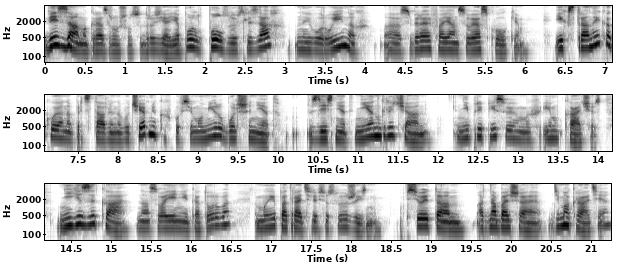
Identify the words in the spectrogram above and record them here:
Весь замок разрушился, друзья. Я ползаю в слезах на его руинах, Э, собирая фаянсовые осколки. Их страны, какой она представлена в учебниках по всему миру, больше нет. Здесь нет ни англичан, ни приписываемых им качеств, ни языка, на освоение которого мы потратили всю свою жизнь. Все это одна большая демократия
